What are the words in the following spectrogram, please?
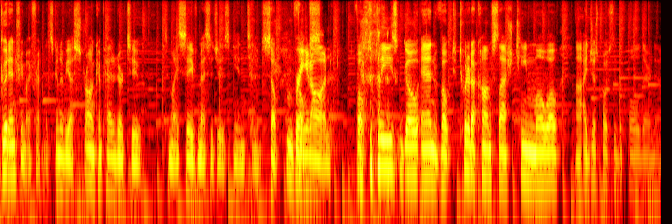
good entry, my friend. It's going to be a strong competitor to to my saved messages in Teams. So bring folks, it on folks please go and vote twitter.com slash team mowo uh, i just posted the poll there now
